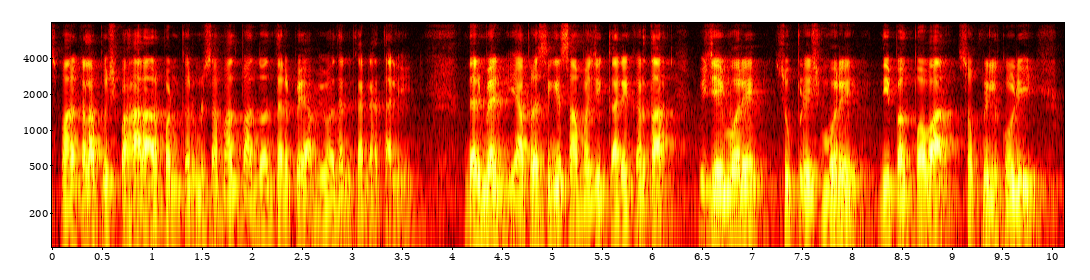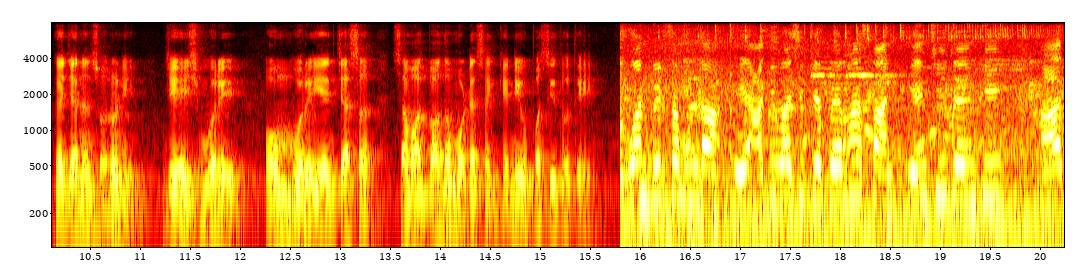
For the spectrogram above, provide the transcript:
स्मारकाला पुष्पहार अर्पण करून समाज बांधवांतर्फे अभिवादन करण्यात आले. दरम्यान याप्रसंगी सामाजिक कार्यकर्ता विजय मोरे सुप्रेश मोरे दीपक पवार स्वप्नील कोळी गजानन सोनोनी जयेश मोरे ओम मोरे यांच्यासह समाजबांधव मोठ्या संख्येने उपस्थित होते. भगवान बिरसा मुंडा हे आदिवासीचे प्रेरणास्थान. यांची जयंती आज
